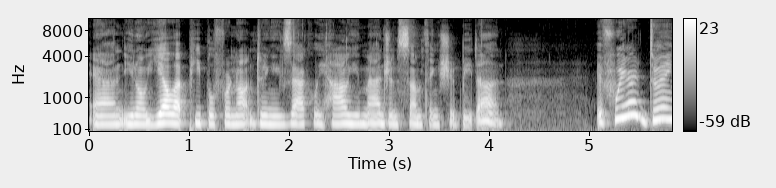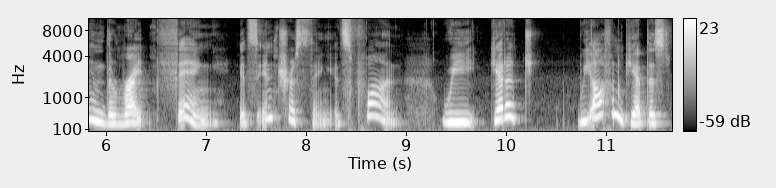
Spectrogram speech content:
and, you know, yell at people for not doing exactly how you imagine something should be done. If we are doing the right thing, it's interesting, it's fun. We get a we often get this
